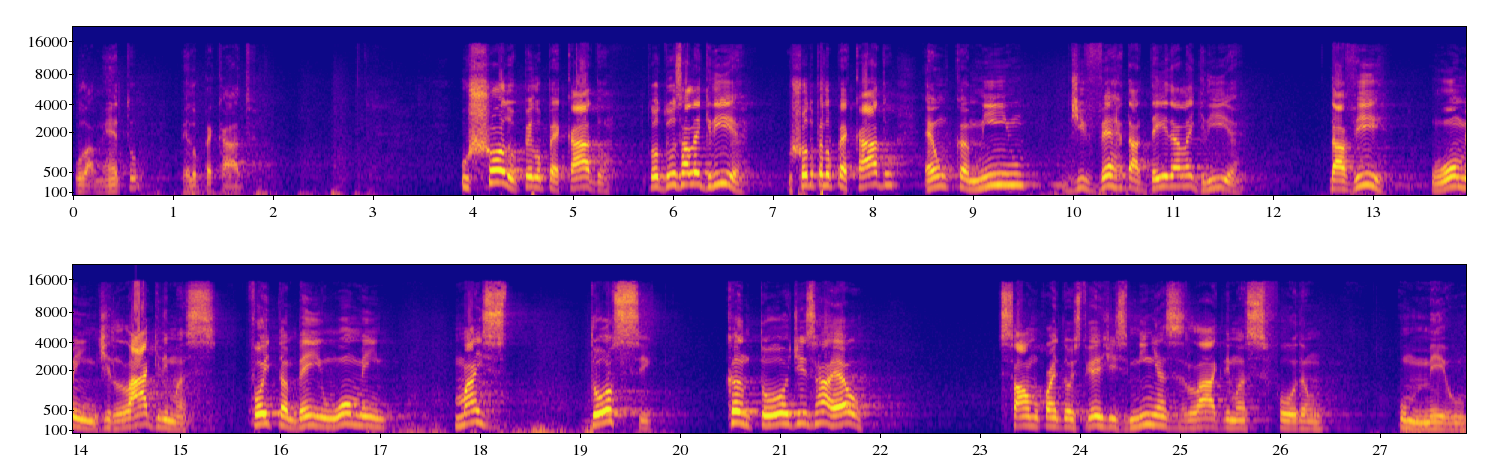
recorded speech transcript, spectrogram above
O lamento pelo pecado. O choro pelo pecado produz alegria. O choro pelo pecado é um caminho de verdadeira alegria. Davi, o homem de lágrimas, foi também um homem mais doce cantor de Israel. Salmo 42,3 diz: Minhas lágrimas foram o meu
